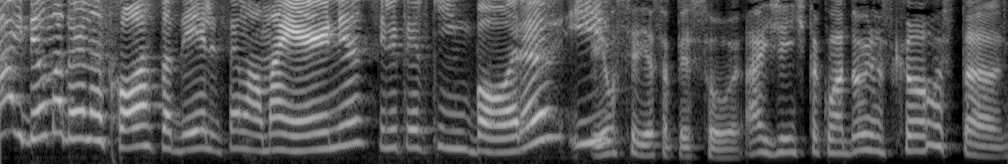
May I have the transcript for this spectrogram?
Ai, deu uma dor nas costas dele, sei lá, uma hérnia. Ele teve que ir embora e. Eu seria essa pessoa. Ai, gente, tá com uma dor nas costas.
